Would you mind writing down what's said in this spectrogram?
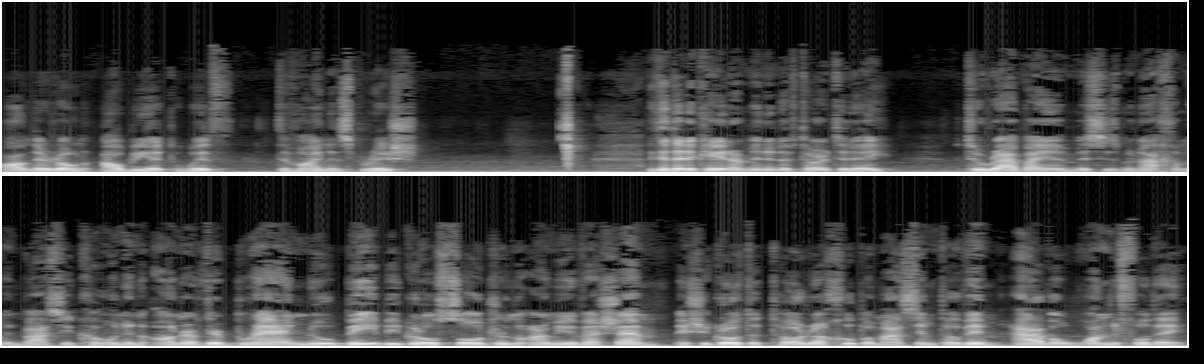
on their own, albeit with divine inspiration. I'd like to dedicate our minute of Torah today to Rabbi and Mrs. Menachem and Basi Cohen in honor of their brand new baby girl soldier in the army of Hashem. May she grow to Torah, Chupa, Masim Tovim. Have a wonderful day.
